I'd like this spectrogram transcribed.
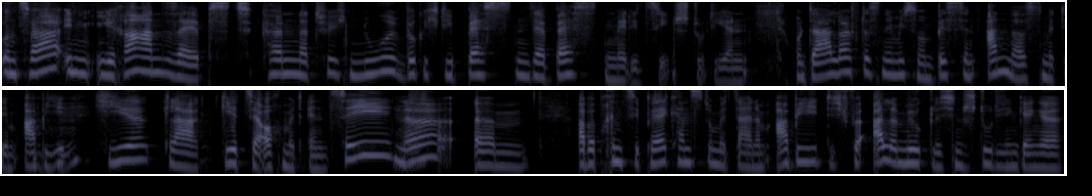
Und zwar im Iran selbst können natürlich nur wirklich die Besten der Besten Medizin studieren. Und da läuft es nämlich so ein bisschen anders mit dem Abi. Mhm. Hier, klar, geht es ja auch mit NC, ja. ne? Ähm, aber prinzipiell kannst du mit deinem Abi dich für alle möglichen Studiengänge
